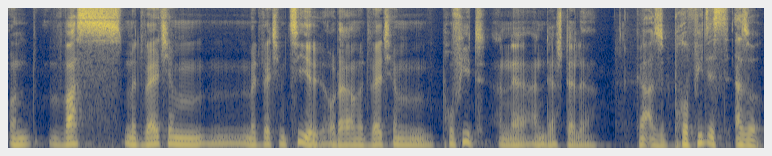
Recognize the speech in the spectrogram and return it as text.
und was mit welchem, mit welchem Ziel oder mit welchem Profit an der, an der Stelle? Ja, also Profit ist, also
